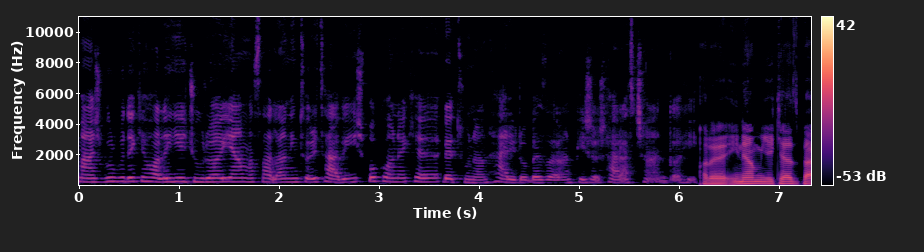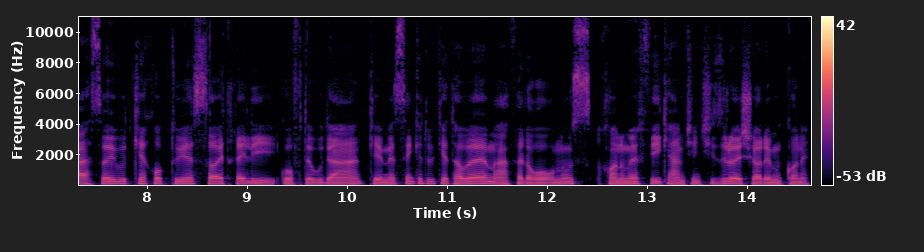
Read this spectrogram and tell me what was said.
مجبور بوده که حالا یه جورایی هم مثلا اینطوری طبیعیش بکنه که بتونن هری رو بذارن پیشش هر از چند گاهی آره اینم یکی از بحثایی بود که خب توی سایت خیلی گفته بودن که مثل اینکه تو کتاب محفل ققنوس خانم فیگ همچین چیزی رو اشاره می‌کنه.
